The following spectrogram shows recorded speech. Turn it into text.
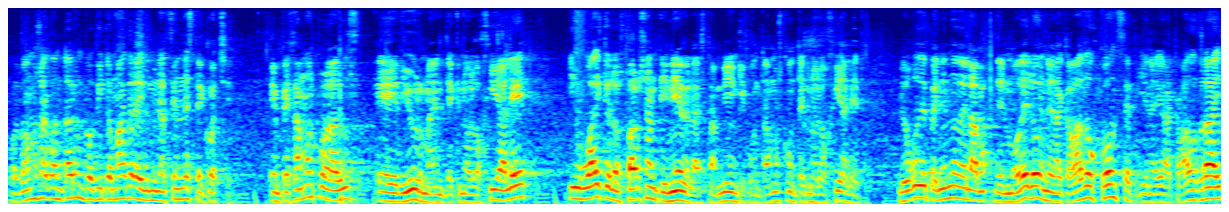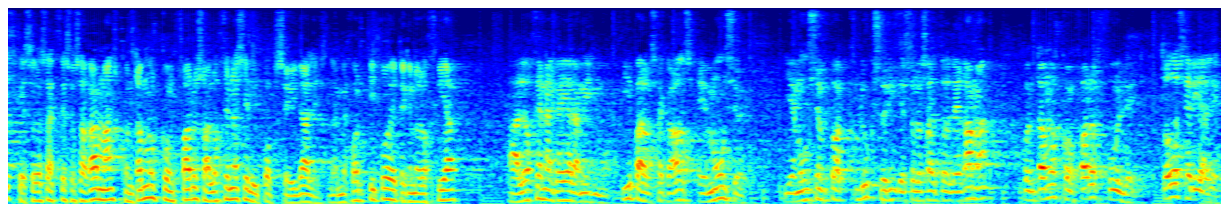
Os vamos a contar un poquito más de la iluminación de este coche. Empezamos por la luz eh, diurna en tecnología LED, igual que los faros antinieblas también, que contamos con tecnología LED. Luego, dependiendo del modelo, en el acabado Concept y en el acabado Drive, que son los accesos a gamas, contamos con faros halógenos y elipopsoidales, el mejor tipo de tecnología halógena que hay ahora mismo. Y para los acabados Emotion y Emotion Pack Luxury, que son los altos de gama, contamos con faros Full LED. Todo sería LED.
